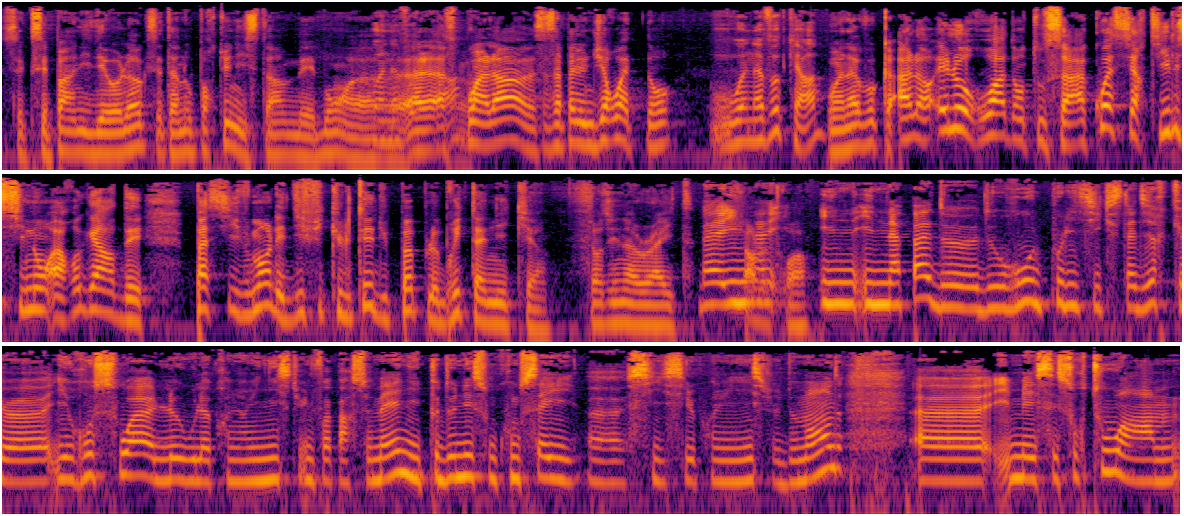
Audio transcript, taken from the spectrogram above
c'est que c'est pas un idéologue, c'est un opportuniste. Hein. Mais bon, euh, à, ce point-là, ça s'appelle une girouette, non? Ou un avocat. Ou un avocat. Alors, et le roi dans tout ça À quoi sert-il sinon à regarder passivement les difficultés du peuple britannique? Wright, bah, il n'a pas de, rôle politique, c'est-à-dire qu'il reçoit le ou la Première ministre une fois par semaine, il peut donner son conseil euh, si, le Premier ministre le demande, euh, mais c'est surtout un...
